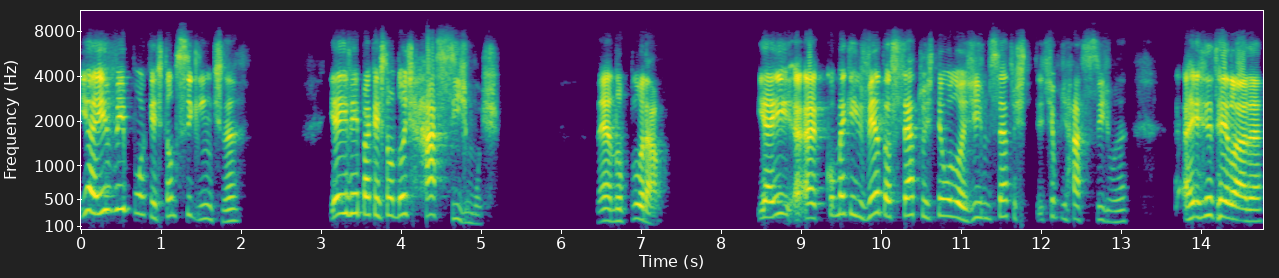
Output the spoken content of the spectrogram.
E aí vem para uma questão do seguinte, né? E aí vem para a questão dos racismos, né? No plural. E aí, é, é, como é que inventa certos neologismos, certos tipos de racismo, né? Aí, sei lá, né?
